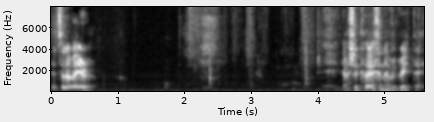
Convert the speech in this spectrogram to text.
it's an avera. Yashakayach and have a great day.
